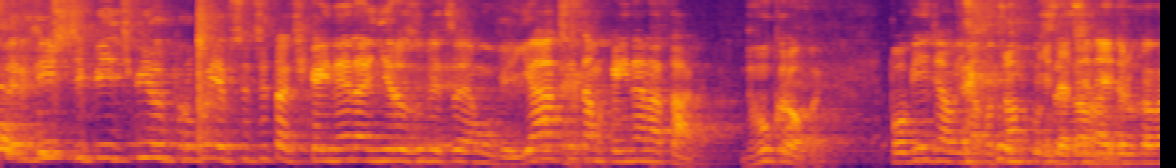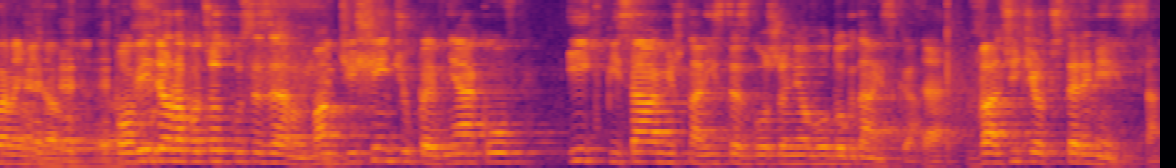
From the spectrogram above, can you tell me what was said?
45 minut próbuje przeczytać Heinena i nie rozumie co ja mówię. Ja czytam Heinena tak, dwukropek. Powiedział i na początku I sezonu. zaczynaj drukowanymi nogami. No. Powiedział na początku sezonu, mam 10 pewniaków i wpisałem już na listę zgłoszeniową do Gdańska. Tak. Walczycie o 4 miejsca.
